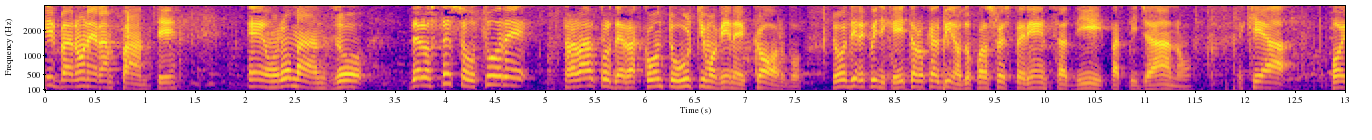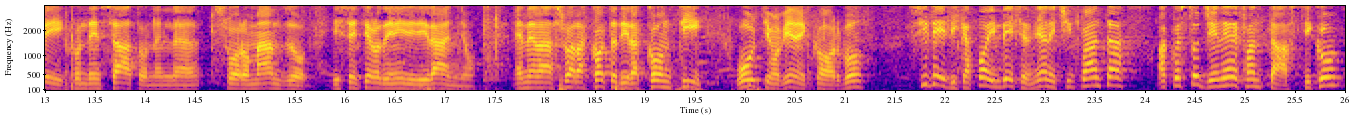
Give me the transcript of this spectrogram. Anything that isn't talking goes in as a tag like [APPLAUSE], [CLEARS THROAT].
Il barone rampante è un romanzo dello stesso autore, tra l'altro del racconto Ultimo viene il corvo. Devo dire quindi che Italo Calvino, dopo la sua esperienza di partigiano, che ha poi condensato nel suo romanzo Il sentiero dei nidi di ragno e nella sua raccolta di racconti Ultimo viene il corvo, si dedica poi invece negli anni 50 a questo genere fantastico.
